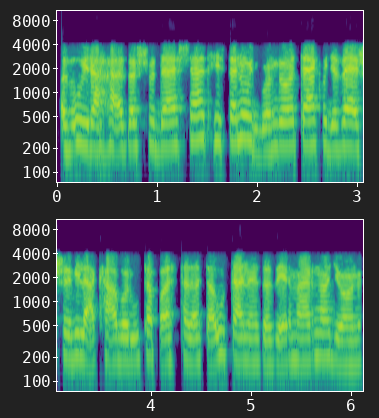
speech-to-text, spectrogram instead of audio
az újraházasodását, hiszen úgy gondolták, hogy az első világháború tapasztalata után ez azért már nagyon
